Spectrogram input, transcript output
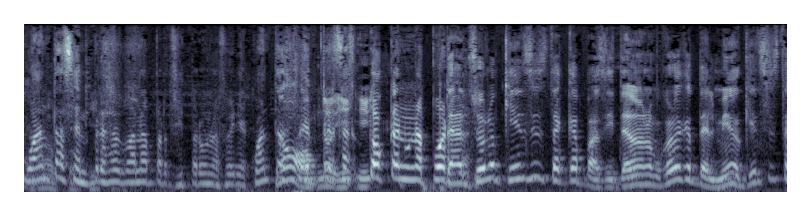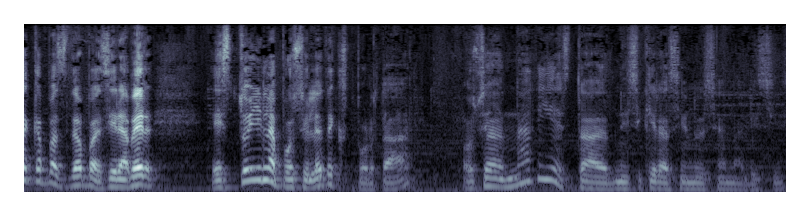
¿Cuántas empresas van a participar en una feria? ¿Cuántas No, empresas y- y- tocan una puerta? Tan solo quién se está capacitando, a lo mejor déjate el miedo, quién se está capacitando para decir, a ver, estoy en la posibilidad de exportar. O sea, nadie está ni siquiera haciendo ese análisis.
